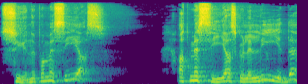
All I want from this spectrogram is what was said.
synet på Messias. At Messias skulle lide.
